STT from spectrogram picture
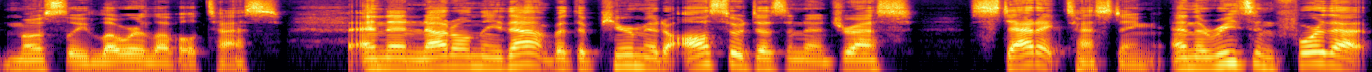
mostly lower level tests. And then not only that, but the pyramid also doesn't address static testing. And the reason for that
